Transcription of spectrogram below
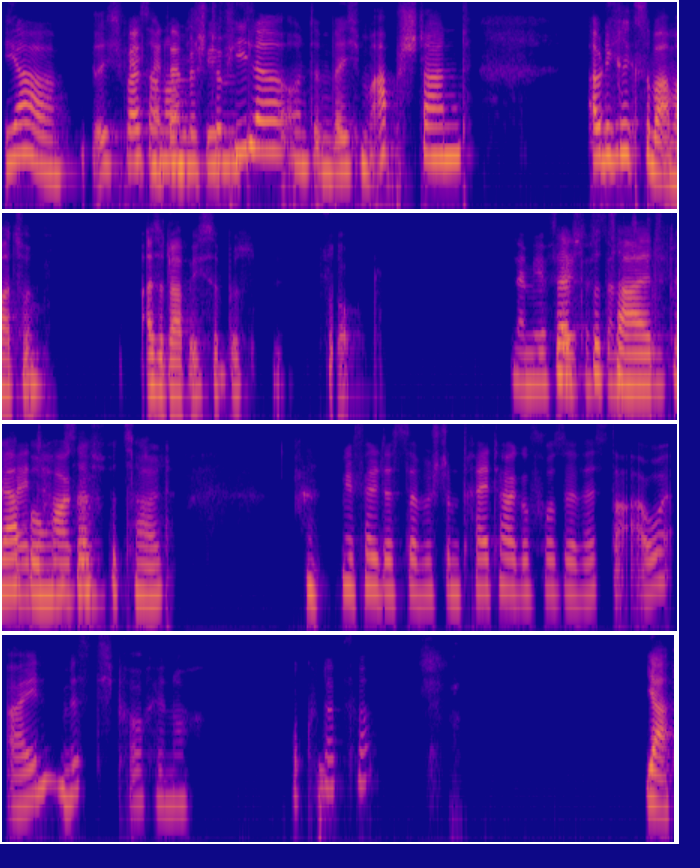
Ja, ich weiß auch noch nicht, wie bestimmt- viele und in welchem Abstand. Aber die kriegst du bei Amazon. Also da habe ich sie besorgt. Na, mir Selbst fällt es dann bezahlt, Werbung, selbst bezahlt. Mir fällt es da bestimmt drei Tage vor Silvester ein. Mist, ich brauche hier noch Druckknöpfe. Ja,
